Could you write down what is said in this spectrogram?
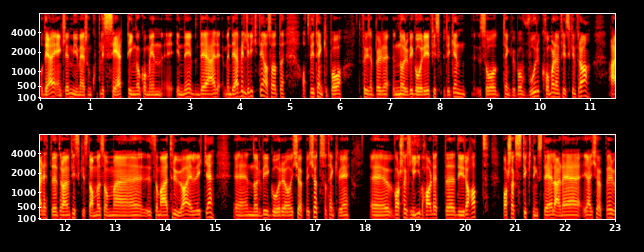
Og det er egentlig en mye mer sånn komplisert ting å komme inn, inn i, det er, men det er veldig viktig. altså at, at vi tenker på F.eks. når vi går i fiskebutikken, så tenker vi på hvor kommer den fisken fra? Er dette fra en fiskestamme som, eh, som er trua eller ikke? Eh, når vi går og kjøper kjøtt, så tenker vi Eh, hva slags liv har dette dyret hatt? Hva slags stykningsdel er det jeg kjøper?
